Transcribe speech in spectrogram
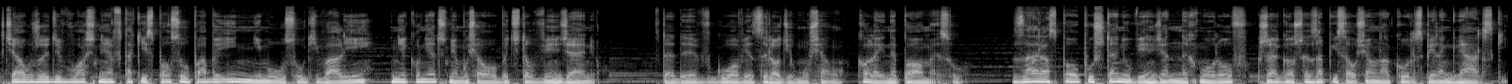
Chciał żyć właśnie w taki sposób, aby inni mu usługiwali, niekoniecznie musiało być to w więzieniu. Wtedy w głowie zrodził mu się kolejny pomysł. Zaraz po opuszczeniu więziennych murów Grzegorz zapisał się na kurs pielęgniarski.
